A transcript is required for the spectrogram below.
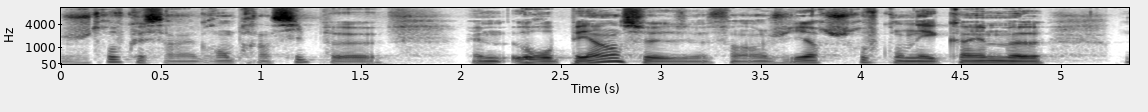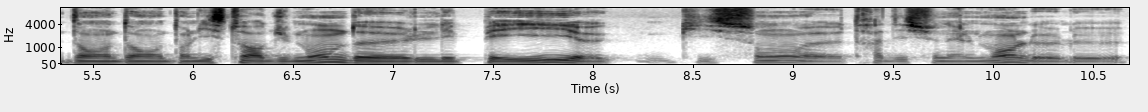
je trouve que c'est un grand principe euh, même européen. Enfin, je veux dire, je trouve qu'on est quand même euh, dans, dans, dans l'histoire du monde les pays qui sont traditionnellement le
